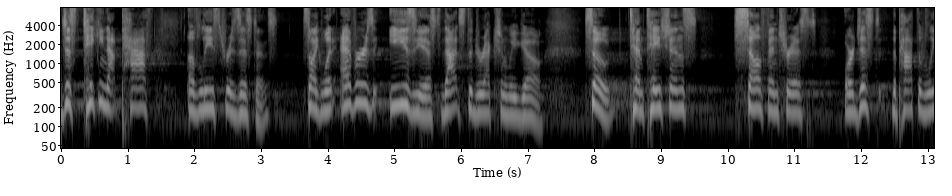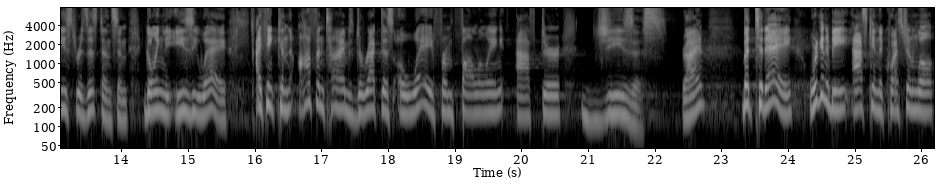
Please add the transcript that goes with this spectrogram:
just taking that path of least resistance. It's like whatever's easiest, that's the direction we go. So, temptations, self interest, or just the path of least resistance and going the easy way, I think can oftentimes direct us away from following after Jesus, right? But today, we're going to be asking the question well,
